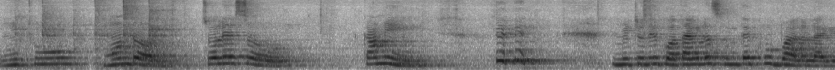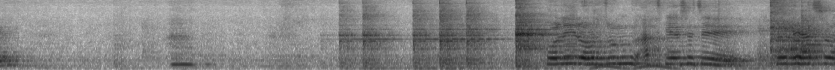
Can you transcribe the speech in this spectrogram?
মিঠু মণ্ডল, চলে এসো। কামিং মিঠুদের কথাগুলো শুনতে খুব ভালো লাগে। কলির অর্জুন আজকে এসেছে। চলে আসো।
